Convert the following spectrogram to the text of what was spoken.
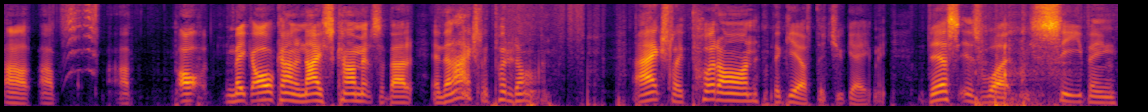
I, I all, make all kind of nice comments about it, and then I actually put it on. I actually put on the gift that you gave me. This is what receiving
